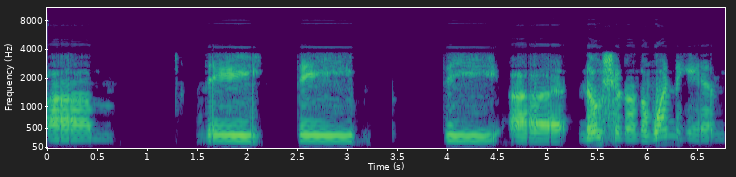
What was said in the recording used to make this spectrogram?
um, the the the uh, notion on the one hand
